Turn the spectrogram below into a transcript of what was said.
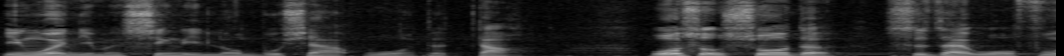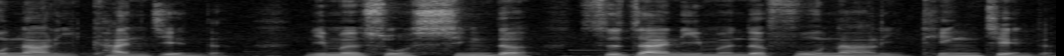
因为你们心里容不下我的道。我所说的是在我父那里看见的，你们所行的是在你们的父那里听见的。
